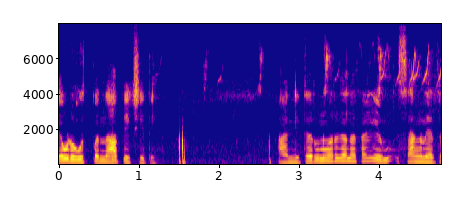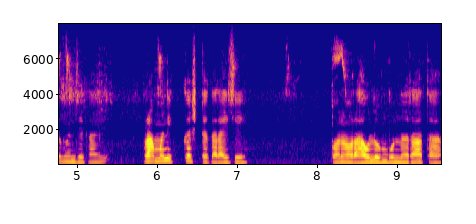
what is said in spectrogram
तेवढं उत्पन्न अपेक्षित आहे. आणि तरुण वर्गाला काय आहे, सांगण्याचं म्हणजे काय प्रामाणिक कष्ट करायचे. कोणावर अवलंबून न राहता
